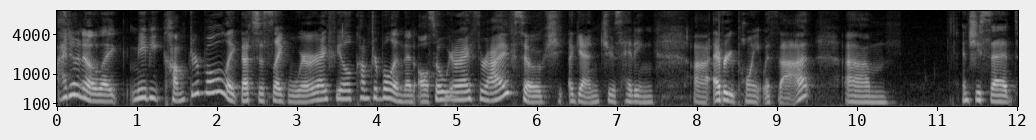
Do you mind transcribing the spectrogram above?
I don't know, like maybe comfortable. Like that's just like where I feel comfortable and then also where I thrive. So she, again, she was hitting uh, every point with that. Um, and she said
